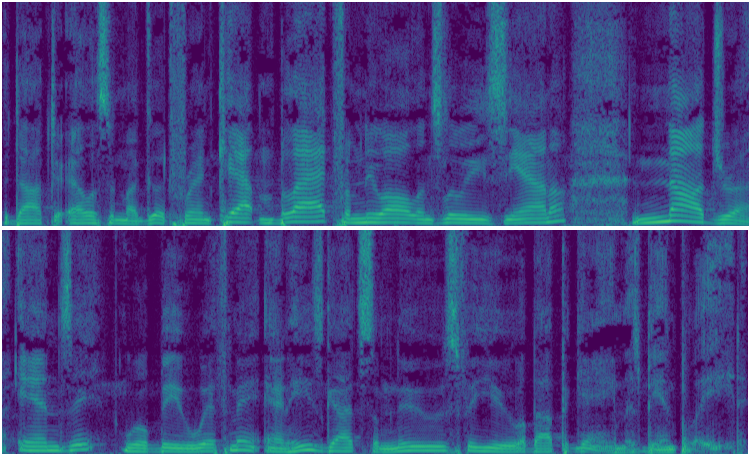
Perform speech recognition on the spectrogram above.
Dr. Ellison, my good friend Captain Black from New Orleans, Louisiana, Nadra Enzi will be with me, and he's got some news for you about the game that's being played.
